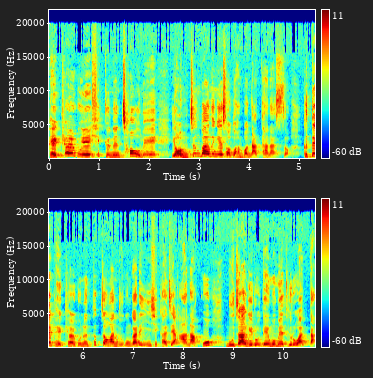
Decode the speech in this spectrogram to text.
백혈구의 식균은 처음에 염증 반응에서도 한번 나타났어. 그때 백혈구는 특정한 누군가를 인식하지 않았고 무작위로 내 몸에 들어왔다.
